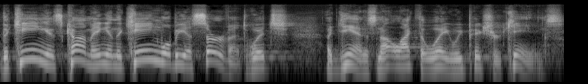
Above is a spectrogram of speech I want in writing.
The king is coming and the king will be a servant, which, again, it's not like the way we picture kings.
